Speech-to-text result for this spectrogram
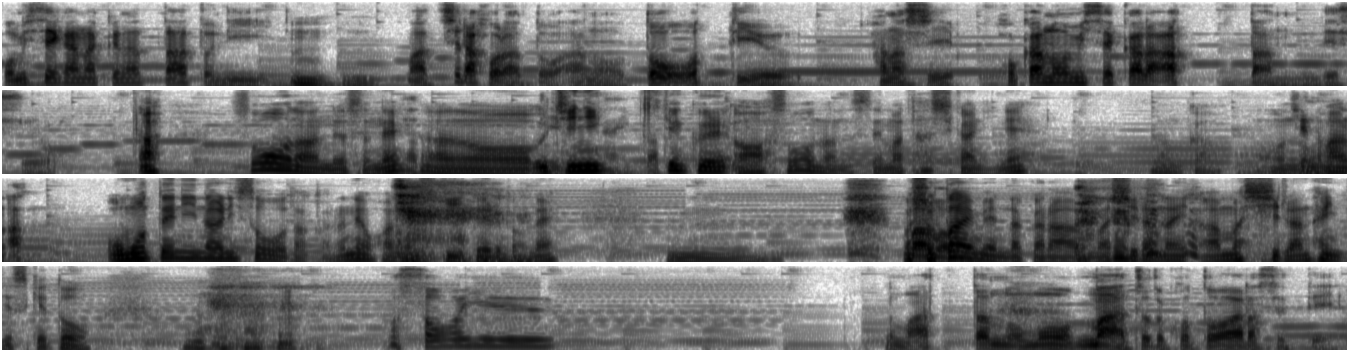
お店がなくなった後にうんうん。まあちらほらとあのどうっていう話他のお店からあったんですよ。そうなんですねや。あのでうちに来てくれ、あそうなんですね。まあ確かにね。なんか、表になりそうだからね、お話聞いてるとね。うん。まあ、初対面だから、まあ知らない、あんま知らないんですけど。そういうのもあったのも、まあちょっと断らせて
